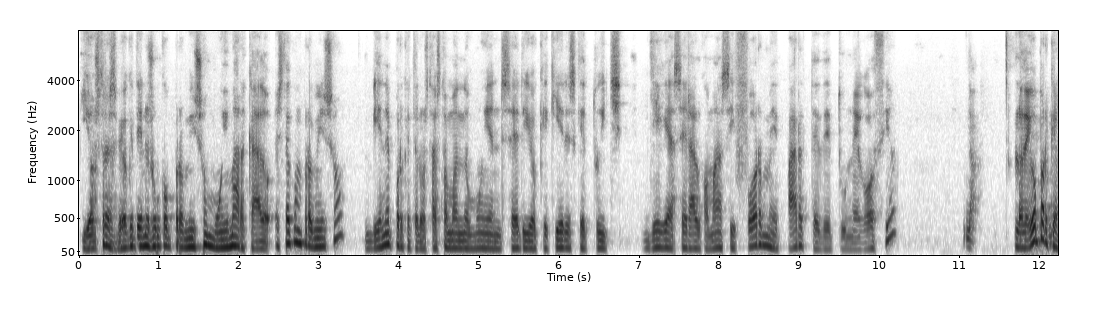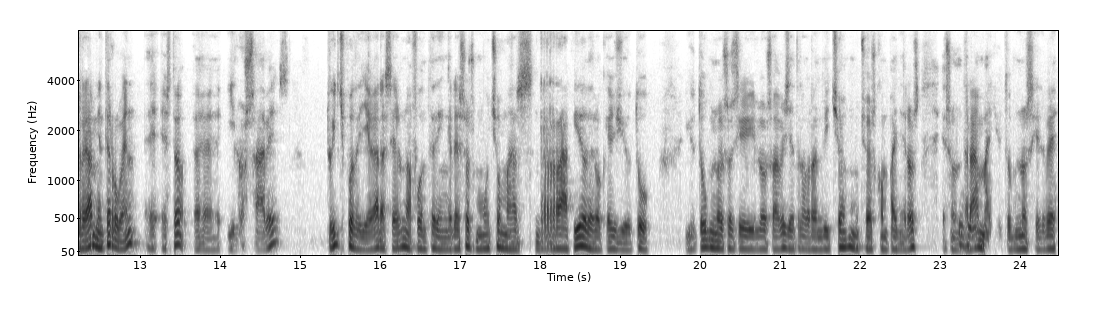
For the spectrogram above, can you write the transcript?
Y ostras, veo que tienes un compromiso muy marcado. ¿Este compromiso viene porque te lo estás tomando muy en serio, que quieres que Twitch llegue a ser algo más y forme parte de tu negocio? No. Lo digo porque realmente, Rubén, eh, esto, eh, y lo sabes, Twitch puede llegar a ser una fuente de ingresos mucho más rápido de lo que es YouTube. YouTube, no sé si lo sabes, ya te lo habrán dicho muchos compañeros, es un drama. YouTube no sirve,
